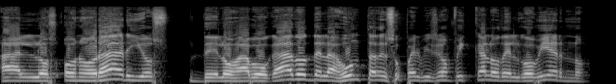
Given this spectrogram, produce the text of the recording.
a los honorarios de los abogados de la Junta de Supervisión Fiscal o del gobierno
